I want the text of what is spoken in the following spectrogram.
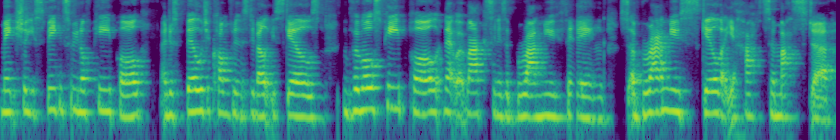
make sure you're speaking to enough people and just build your confidence, develop your skills. For most people, network marketing is a brand new thing, so a brand new skill that you have to master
